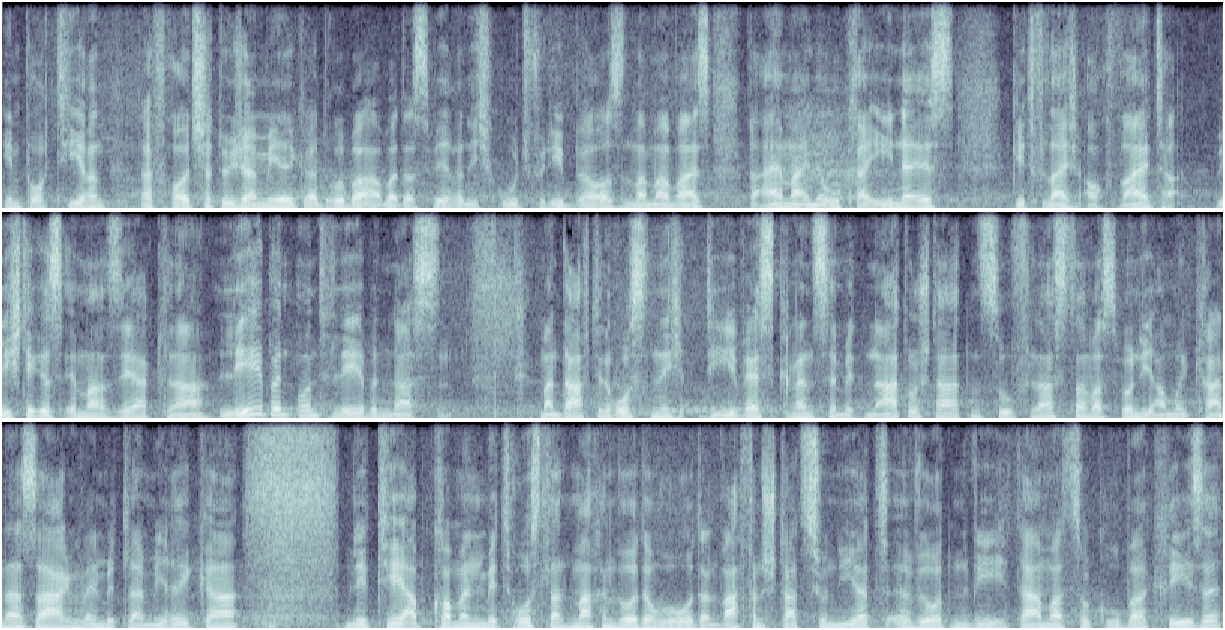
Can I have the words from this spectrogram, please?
importieren, da freut sich natürlich Amerika drüber, aber das wäre nicht gut für die Börsen, weil man weiß, wer einmal in der Ukraine ist, geht vielleicht auch weiter. Wichtig ist immer sehr klar, leben und leben lassen. Man darf den Russen nicht die Westgrenze mit NATO-Staaten zupflastern. Was würden die Amerikaner sagen, wenn Mittelamerika Militärabkommen mit Russland machen würde, wo dann Waffen stationiert äh, würden, wie damals zur Kuba-Krise?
